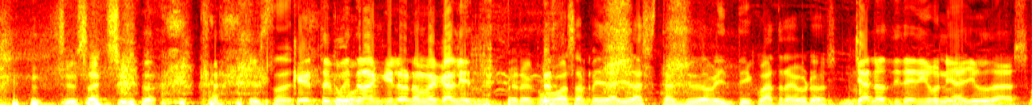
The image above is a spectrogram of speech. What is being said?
si os han subido. que estoy muy tranquilo, no me caliente. Pero ¿cómo vas a pedir ayudas si te han subido 24 euros? Ya no te digo ni ayudas.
